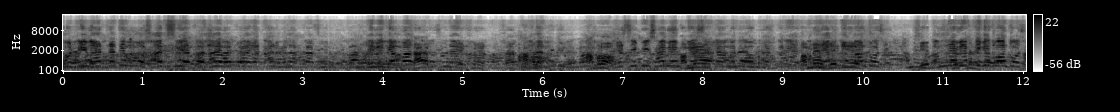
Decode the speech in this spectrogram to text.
મોટી વાત નથી. હું સાક્ષી હતો લાઈવ હતો અહીંયા ત્રણ કલાકના છું. એવી કેમ વાત સાહેબ એક મિનિટ. સાહેબ સાંભળો સાંભળો. એસીપી સાહેબ એમ અમે- કહે છે કે અમે કોઓપરેટ અમે જે દી- જે- તમને વ્યક્તિગત વાંધો છે.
